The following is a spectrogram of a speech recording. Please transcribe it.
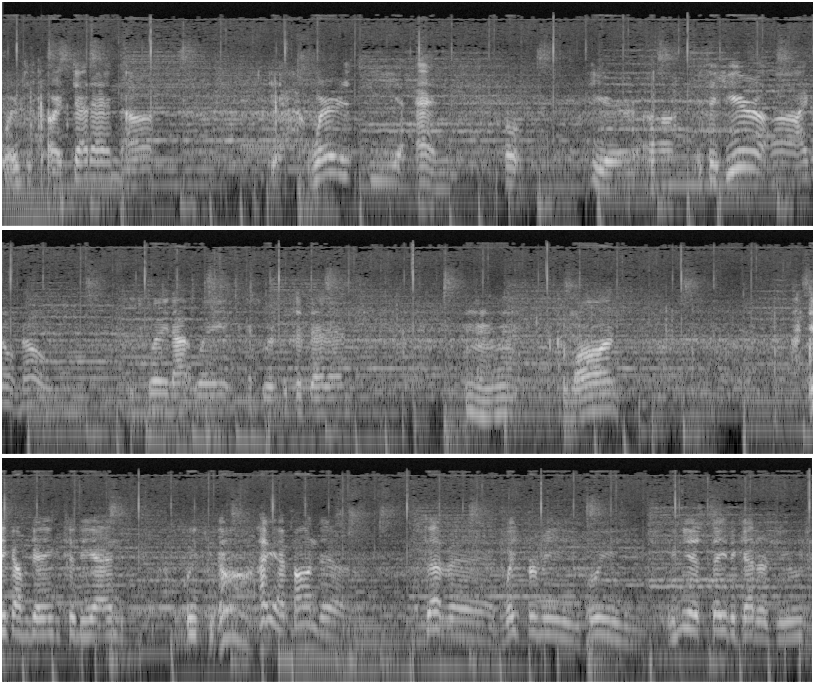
where's it? Alright, dead end, uh, yeah, where is the end? Oh, here, uh, is it here? Uh, I don't know. This way, that way. I swear if it's a dead end. Hmm. Come on. I think I'm getting to the end. Please. hey, I found him. Seven. Wait for me, please. We need to stay together, dude.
